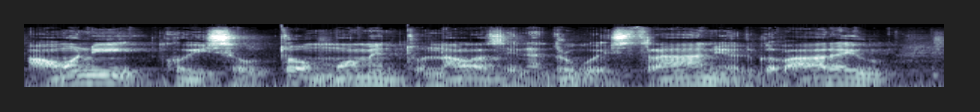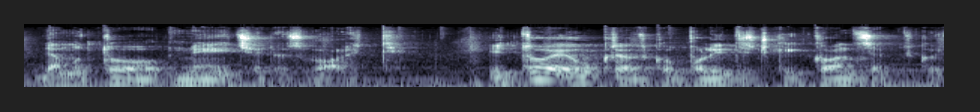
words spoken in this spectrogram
a oni koji se u tom momentu nalaze na drugoj strani odgovaraju da mu to neće dozvoliti. I to je ukratko politički koncept koji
